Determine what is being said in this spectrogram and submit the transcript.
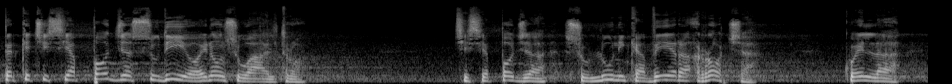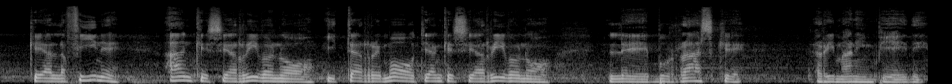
perché ci si appoggia su Dio e non su altro. Ci si appoggia sull'unica vera roccia, quella che alla fine, anche se arrivano i terremoti, anche se arrivano le burrasche, rimane in piedi.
